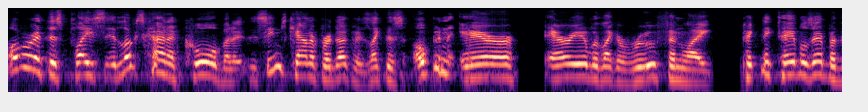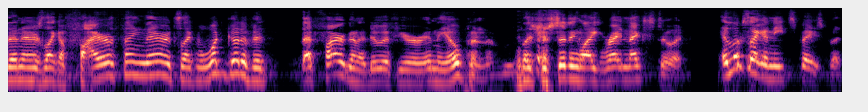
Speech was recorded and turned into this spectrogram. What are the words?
over at this place. It looks kind of cool, but it, it seems counterproductive. It's like this open air area with like a roof and like picnic tables there, but then there's like a fire thing there. It's like, well, what good if it that fire going to do if you're in the open, unless you're sitting like right next to it? It looks like a neat space, but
